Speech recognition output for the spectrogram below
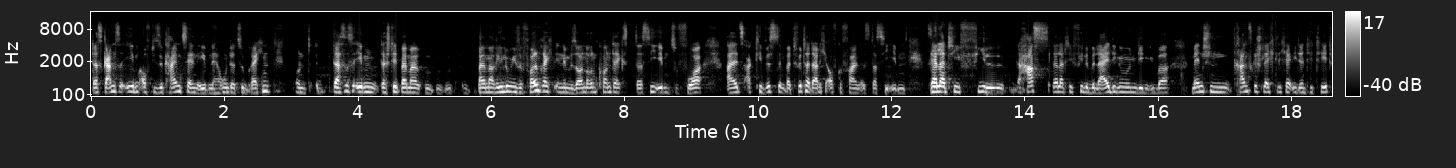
das Ganze eben auf diese Keimzellenebene herunterzubrechen. Und das ist eben, das steht bei, Mar bei Marie-Louise Vollbrecht in dem besonderen Kontext, dass sie eben zuvor als Aktivistin bei Twitter dadurch aufgefallen ist, dass sie eben relativ viel Hass, relativ viele Beleidigungen gegenüber Menschen transgeschlechtlicher Identität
